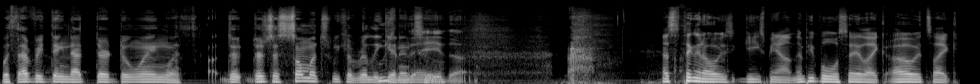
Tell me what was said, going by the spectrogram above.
with everything that they're doing. With there, there's just so much we could really Who's get into. they? That's the thing that always geeks me out. And then people will say like, "Oh, it's like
